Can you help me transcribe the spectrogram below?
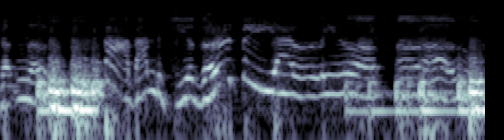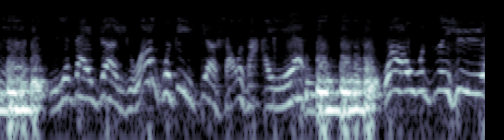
声大胆的鸡子儿对眼灵。你在这越国地界少撒野，我伍子胥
